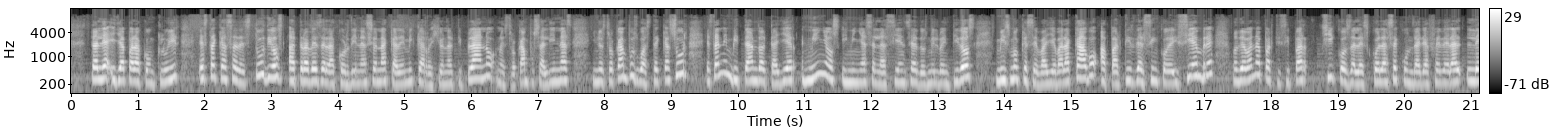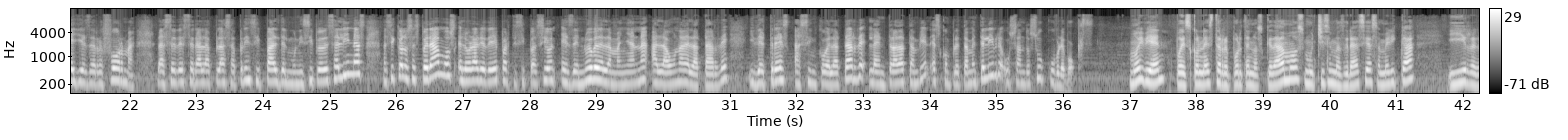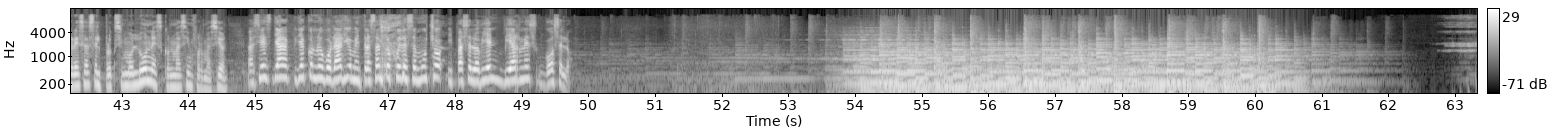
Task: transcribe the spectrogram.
y ya para concluir, esta casa de estudios, a través de la Coordinación Académica Región Altiplano, nuestro campus Salinas y nuestro campus Huasteca Sur, están invitando al taller Niños y Niñas en la Ciencia de 2022, mismo que se va a llevar a cabo a partir del 5 de diciembre, donde van a participar chicos de la Escuela Secundaria Federal Leyes de Reforma. La sede será la plaza principal del municipio de Salinas, así que los esperamos. El horario de participación es de 9 de la mañana a la 1 de la tarde y de 3 a 5 de la tarde. La entrada también es completamente libre usando su cubrebocas. Muy bien, pues con este reporte nos quedamos. Muchísimas gracias, América, y regresas el próximo lunes con más información. Así es, ya, ya con nuevo horario. Mientras tanto, cuídese mucho y páselo bien. Viernes, gócelo.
